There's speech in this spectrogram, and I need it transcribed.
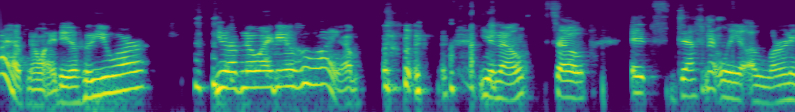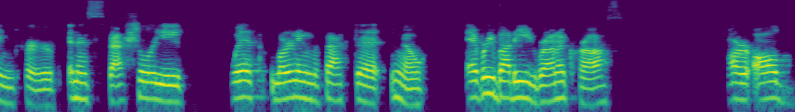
I have no idea who you are. you have no idea who I am. you know? So it's definitely a learning curve. And especially with learning the fact that, you know, everybody you run across are all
